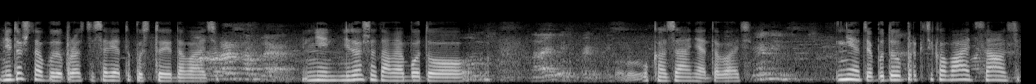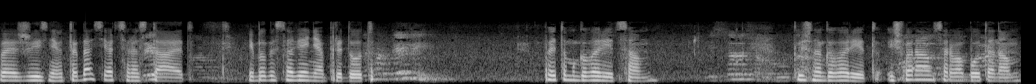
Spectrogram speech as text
Не то, что я буду просто советы пустые давать. Не, не то, что там я буду указания давать. Нет, я буду практиковать сам в своей жизни. Тогда сердце растает, и благословения придут. Поэтому говорится, Кришна говорит, Ишварам Сарвабутанам,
